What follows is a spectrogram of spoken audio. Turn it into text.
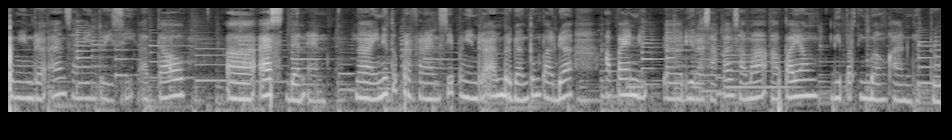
penginderaan sama intuisi atau uh, S dan N. Nah, ini tuh preferensi penginderaan bergantung pada apa yang di, uh, dirasakan sama apa yang dipertimbangkan gitu.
